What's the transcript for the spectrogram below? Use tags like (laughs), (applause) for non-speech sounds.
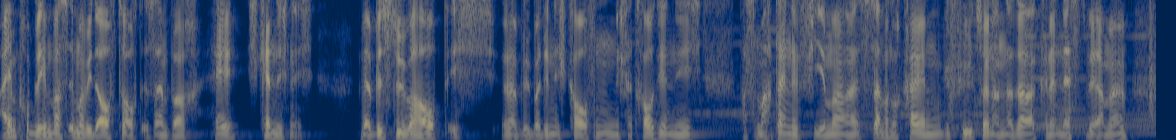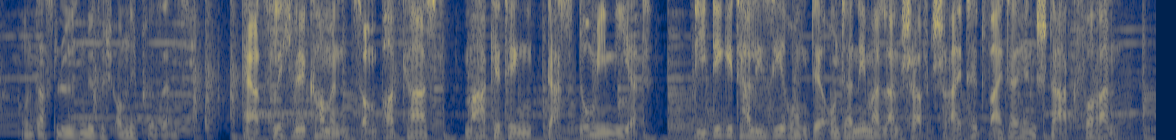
Ein Problem, was immer wieder auftaucht, ist einfach, hey, ich kenne dich nicht. Wer bist du überhaupt? Ich äh, will bei dir nicht kaufen, ich vertraue dir nicht. Was macht deine Firma? Es ist einfach noch kein Gefühl zueinander da, keine Nestwärme. Und das lösen wir durch Omnipräsenz. Herzlich willkommen zum Podcast Marketing, das dominiert. Die Digitalisierung der Unternehmerlandschaft schreitet weiterhin stark voran.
